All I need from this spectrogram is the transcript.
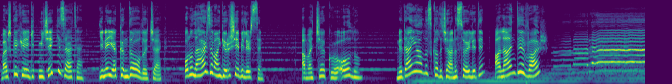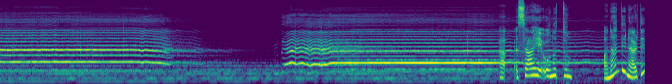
Başka köye gitmeyecek ki zaten. Yine yakında olacak. Onunla her zaman görüşebilirsin. Ama Cagu oğlum, neden yalnız kalacağını söyledin? Anandi var. Aa, sahi unuttum. Anandi nerede?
